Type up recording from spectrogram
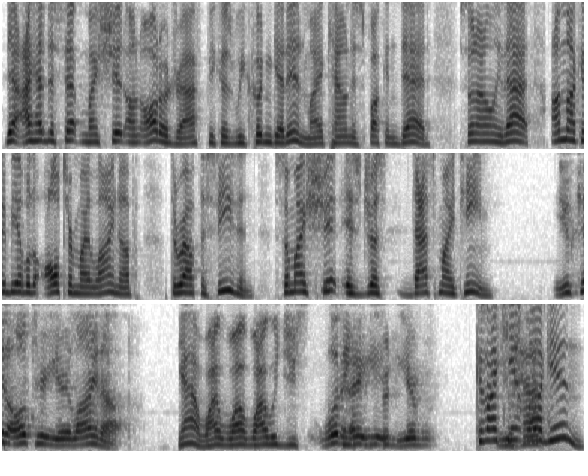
Yeah, I had to set my shit on auto draft because we couldn't get in. My account is fucking dead. So not only that, I'm not going to be able to alter my lineup throughout the season. So my shit is just that's my team. You can alter your lineup. Yeah, why why why would you? What think are you you? You're. Because I You can't have- log in.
